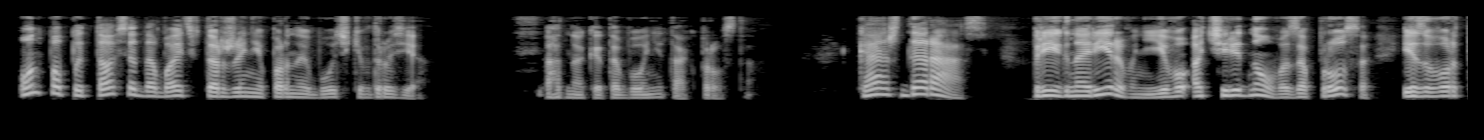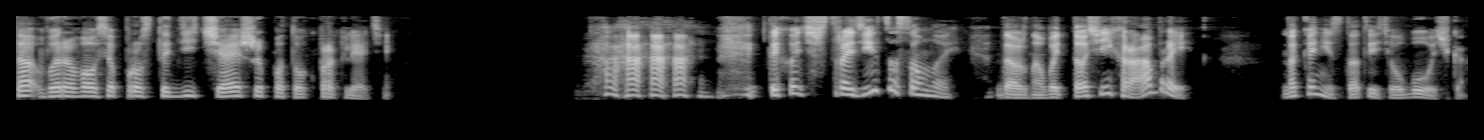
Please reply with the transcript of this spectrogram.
он попытался добавить вторжение парной бочки в друзья. Однако это было не так просто. Каждый раз, при игнорировании его очередного запроса из его рта вырывался просто дичайший поток проклятий. «Ха-ха-ха! Ты хочешь сразиться со мной? Должно быть, ты очень храбрый!» Наконец-то ответил Булочка.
